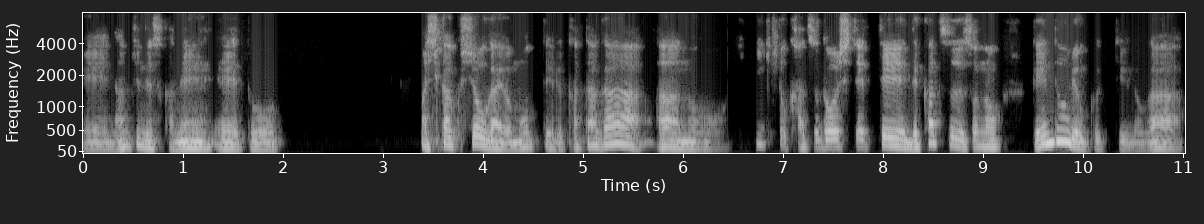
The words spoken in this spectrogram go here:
えー、なんていうんですかね、えっ、ー、と、まあ、視覚障害を持っている方が、あの、生きと活動してて、で、かつ、その原動力っていうのが、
